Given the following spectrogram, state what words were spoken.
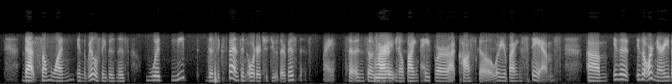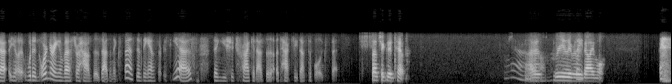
that someone in the real estate business would need this expense in order to do their business, right? So and so if right. you're you know buying paper at Costco or you're buying stamps, um, is it is it ordinary that you know would an ordinary investor have this as an expense? If the answer is yes, then you should track it as a, a tax deductible expense. Such a good tip. Yeah, that is really really so, valuable. Thank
